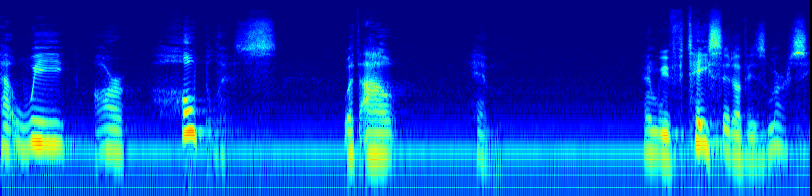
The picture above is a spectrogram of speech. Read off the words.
that we are hopeless without Him. and we've tasted of his mercy.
